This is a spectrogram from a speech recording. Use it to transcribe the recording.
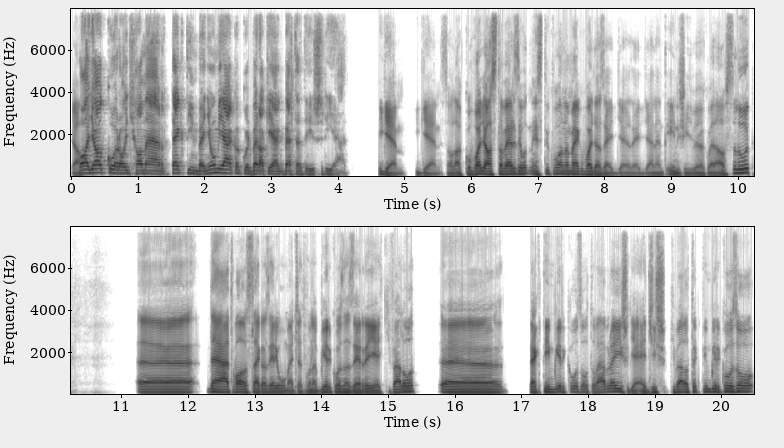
Ja. vagy akkor, hogyha már tag teamben nyomják, akkor berakják Betet és Riát. Igen, igen. Szóval akkor vagy azt a verziót néztük volna meg, vagy az egy az egy ellent. Én is így vagyok vele abszolút. De hát valószínűleg azért jó meccset volna birkózni, azért Ray egy kiváló tag team birkózó továbbra is, ugye Edge is kiváló tag team birkózó,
